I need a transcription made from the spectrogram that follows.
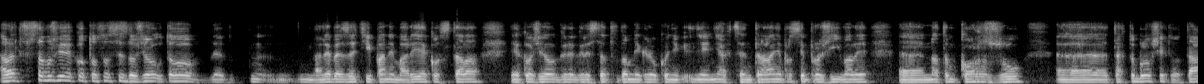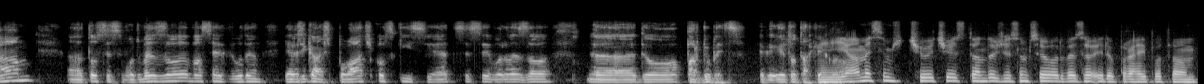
Ale samozřejmě jako to, co jsi zdožil u toho na nebezetí Pany Marie Kostela, jako, že jo, kde, kde jste to tam někde jako ně, nějak centrálně prostě prožívali eh, na tom korzu, eh, tak to bylo všechno tam. Eh, to jsi odvezl vlastně, jako ten, jak říkáš, poláčkovský svět jsi si odvezl eh, do Pardubic. Je to tak? Jako? Já myslím, že člověče je stando, že jsem se ho odvezl i do Prahy potom,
